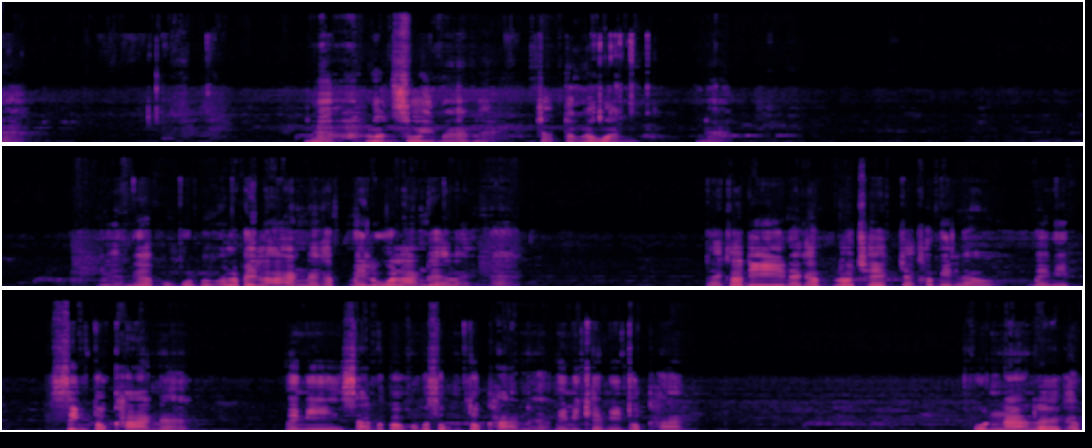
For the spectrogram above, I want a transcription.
นะ เนี่ยร่วนซุยมากเลย จับต้องระวังนะเนี่ยเนื้อผงปูนเปลือกหอยแล้วไปล้างนะครับ ไม่รู้ว่าล้างด้วยอะไรนะฮะแต่ก็ดีนะครับ เราเช็คจากขมิ้นแล้ว ไม่มีสิ่งตกค้างนะฮะไม่มีสารประกอบของผสมตกค้างนะฮะไม่มีเคมีตกค้างผลนานเลยครับ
